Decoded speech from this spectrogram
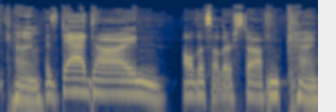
Okay. His dad died, and all this other stuff. Okay.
